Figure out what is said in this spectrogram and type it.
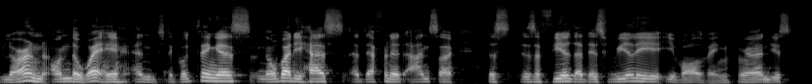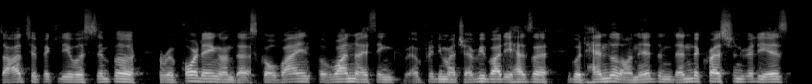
learn on the way. And the good thing is nobody has a definite answer this is a field that is really evolving. And you start typically with simple reporting on the scope one. I think uh, pretty much everybody has a good handle on it. And then the question really is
